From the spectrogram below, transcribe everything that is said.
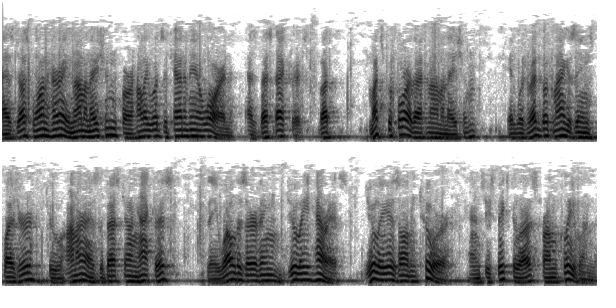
has just won her a nomination for Hollywood's Academy Award as Best Actress. But much before that nomination, it was Redbook Magazine's pleasure to honor as the Best Young Actress the well deserving Julie Harris. Julie is on tour, and she speaks to us from Cleveland.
